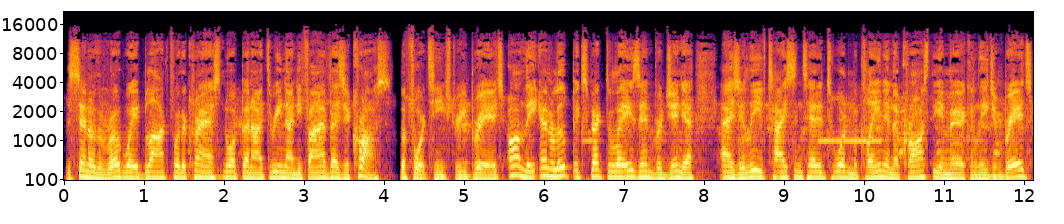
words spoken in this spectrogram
The center of the roadway blocked for the crash northbound I-395 as you cross the 14th Street Bridge. On the inner loop, expect delays in Virginia as you leave Tyson's headed toward McLean and across the American Legion Bridge.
